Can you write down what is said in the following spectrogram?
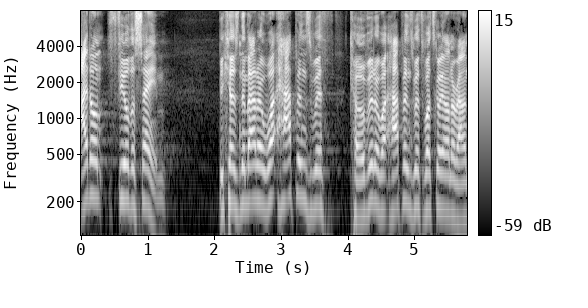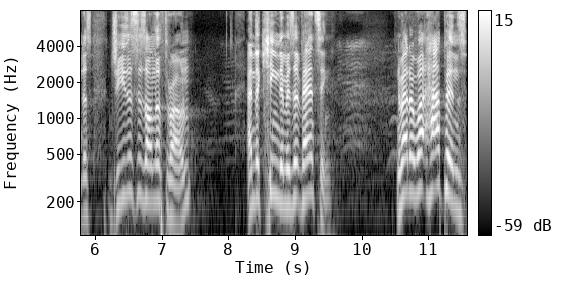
I don't feel the same. Because no matter what happens with COVID or what happens with what's going on around us, Jesus is on the throne and the kingdom is advancing. No matter what happens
